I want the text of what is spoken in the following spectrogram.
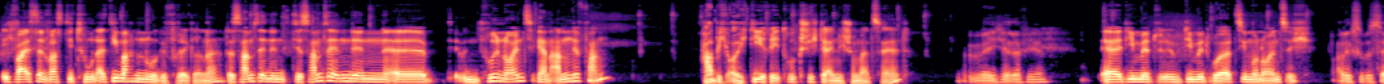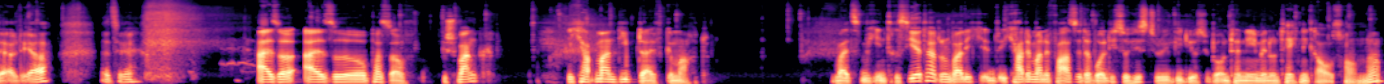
ich weiß nicht, was die tun. Also die machen nur Gefrickel, ne? Das haben sie in den, das haben sie in den, äh, in den frühen 90ern angefangen. Habe ich euch die Retro-Geschichte eigentlich schon mal erzählt? Welche dafür? Äh, die, mit, die mit Word 97. Alex, du bist sehr alt. Ja, erzähl. Also, also, pass auf. Schwank. Ich habe mal einen Deep Dive gemacht. Weil es mich interessiert hat und weil ich, ich hatte mal eine Phase, da wollte ich so History-Videos über Unternehmen und Technik raushauen. Ne?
